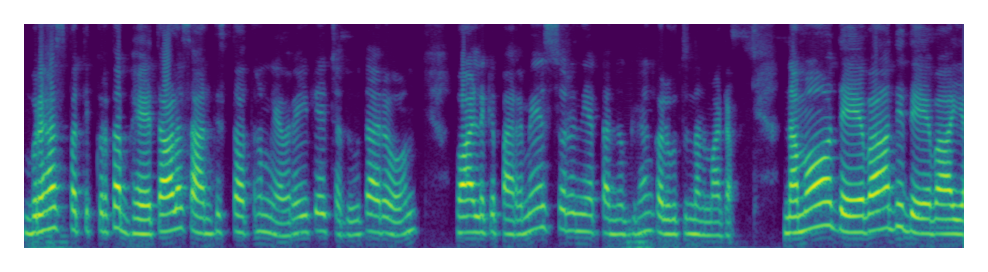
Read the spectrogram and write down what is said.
బృహస్పతి కృత భేతాళ శాంతి స్తోత్రం ఎవరైతే చదువుతారో వాళ్ళకి పరమేశ్వరుని యొక్క అనుగ్రహం కలుగుతుందనమాట నమో దేవాది దేవాయ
